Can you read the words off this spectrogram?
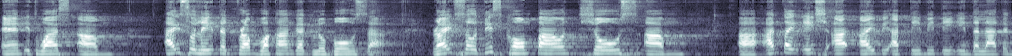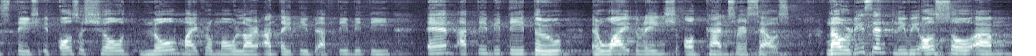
and it was um, isolated from Wakanga globosa. Right, so this compound shows um, uh, anti-HIV activity in the latent stage. It also showed low micromolar anti-TB activity and activity to a wide range of cancer cells. Now, recently, we also um,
